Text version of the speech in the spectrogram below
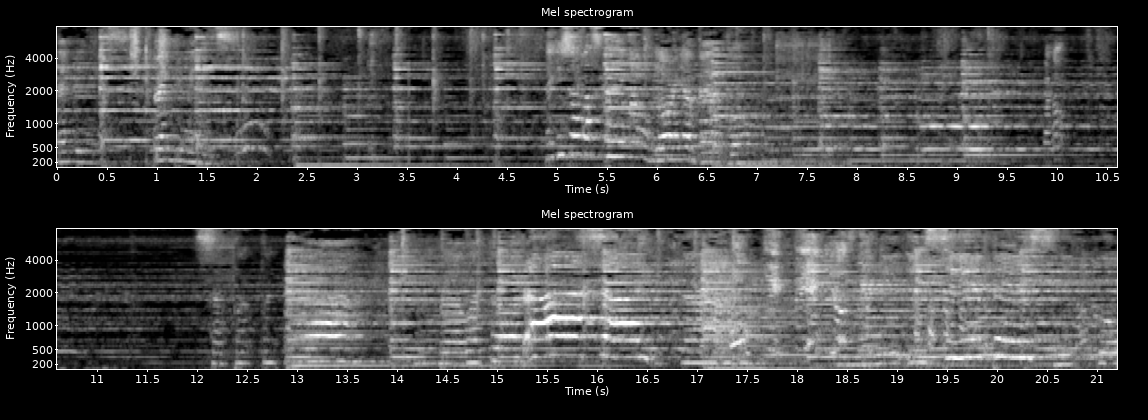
10 minutes. 20 minutes. Thank you so much kayo ng Gloria Vergo. Sa pagpunta ng bawat oras ay ikaw Iniisip-isip ko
